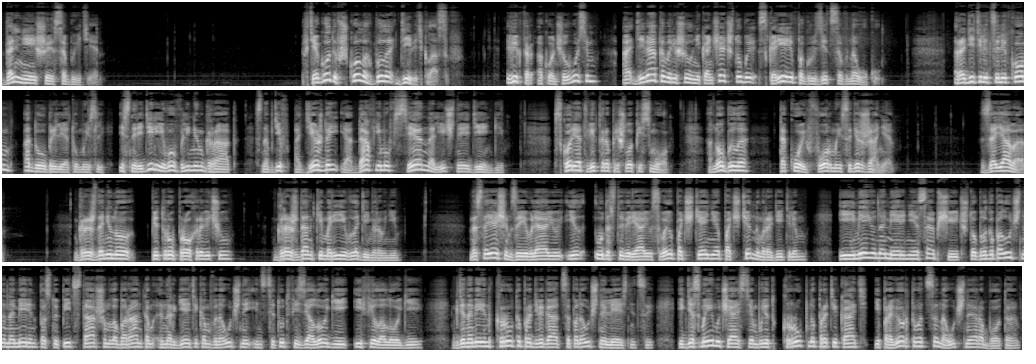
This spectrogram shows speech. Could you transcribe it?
Дальнейшие события. В те годы в школах было 9 классов. Виктор окончил 8, а девятого решил не кончать, чтобы скорее погрузиться в науку. Родители целиком одобрили эту мысль и снарядили его в Ленинград, снабдив одеждой и отдав ему все наличные деньги. Вскоре от Виктора пришло письмо. Оно было такой формы и содержания. Заява. Гражданину Петру Прохоровичу, гражданке Марии Владимировне. Настоящим заявляю и удостоверяю свое почтение почтенным родителям и имею намерение сообщить, что благополучно намерен поступить старшим лаборантом-энергетиком в научный институт физиологии и филологии, где намерен круто продвигаться по научной лестнице и где с моим участием будет крупно протекать и провертываться научная работа.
